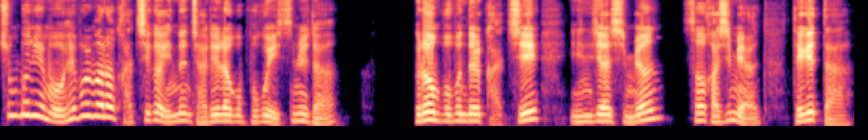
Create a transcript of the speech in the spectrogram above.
충분히 뭐 해볼 만한 가치가 있는 자리라고 보고 있습니다. 그런 부분들 같이 인지하시면서 가시면 되겠다.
